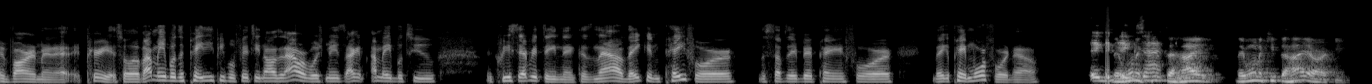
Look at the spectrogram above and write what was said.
environment uh, period. So if I'm able to pay these people fifteen dollars an hour, which means I, I'm able to increase everything then, because now they can pay for the stuff they've been paying for. They can pay more for it now. They want to keep Exactly. the high. They want to keep the hierarchy.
